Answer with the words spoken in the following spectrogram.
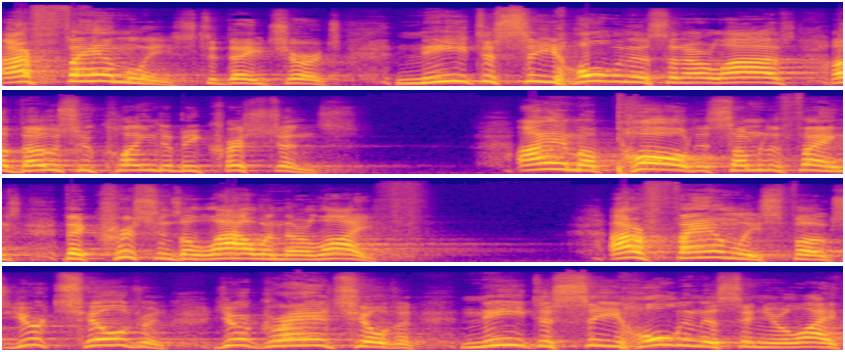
Our families today, church, need to see holiness in our lives of those who claim to be Christians. I am appalled at some of the things that Christians allow in their life. Our families, folks, your children, your grandchildren need to see holiness in your life.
